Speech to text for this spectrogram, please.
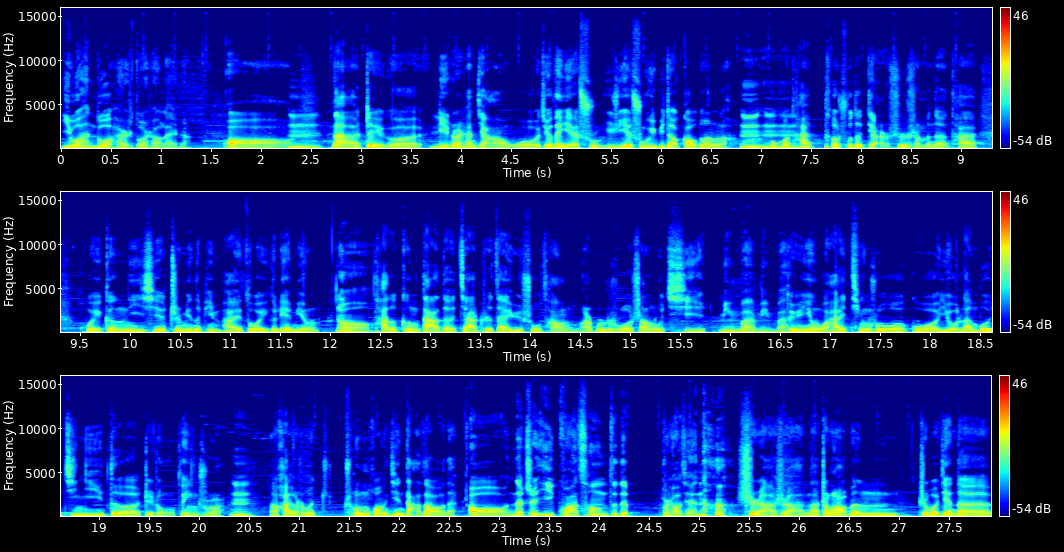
一万多还是多少来着？哦，嗯，那这个理论上讲，我觉得也属也属于比较高端了。嗯，不过它特殊的点儿是什么呢？它会跟一些知名的品牌做一个联名。哦，它的更大的价值在于收藏，而不是说上路骑。明白，明白。对，因为我还听说过有兰博基尼的这种自行车。嗯，啊，还有什么纯黄金打造的？哦，那这一刮蹭都得不少钱呢。是啊，是啊，那正好问直播间的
